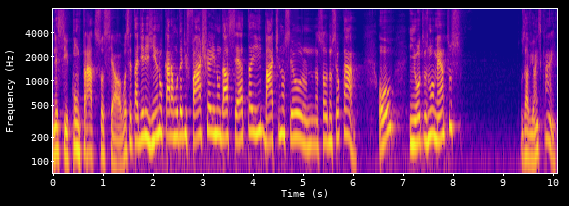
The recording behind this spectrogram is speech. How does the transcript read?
nesse contrato social. Você está dirigindo, o cara muda de faixa e não dá seta e bate no seu, no seu, no seu carro. Ou, em outros momentos, os aviões caem.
